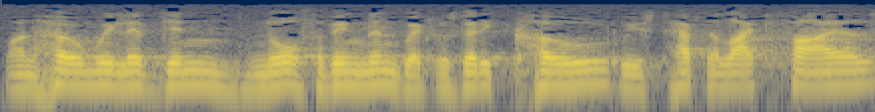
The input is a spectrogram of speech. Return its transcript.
one home we lived in, north of England, where it was very cold, we used to have to light fires.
